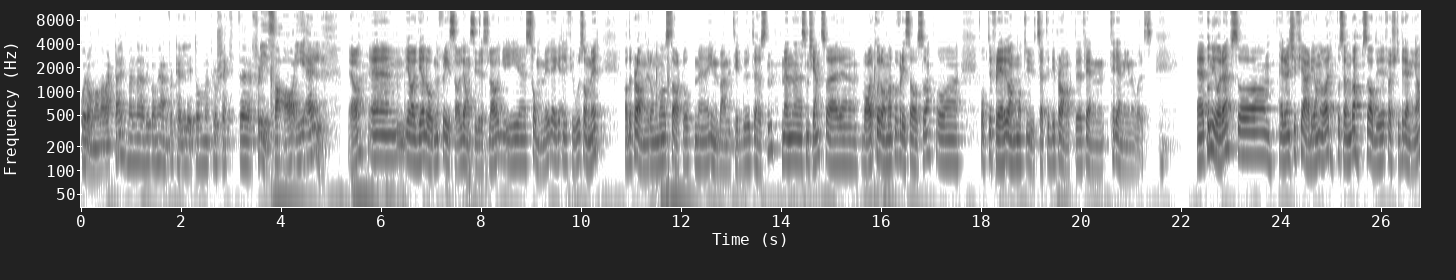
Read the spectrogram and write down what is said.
koronaen har vært der. Men du kan gjerne fortelle litt om prosjekt Flisa AIL. Ja, vi har dialog med Flisa allianseidrettslag i sommer, eller fjor sommer hadde planer om å starte opp med innebandytilbud til høsten. Men eh, som kjent så er, eh, var korona på Flisa også, og opptil flere ganger måtte vi utsette de planlagte trening, treningene våre. Eh, på nyåret, så, eller den 24. januar, på søndag, så hadde vi første treninga.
